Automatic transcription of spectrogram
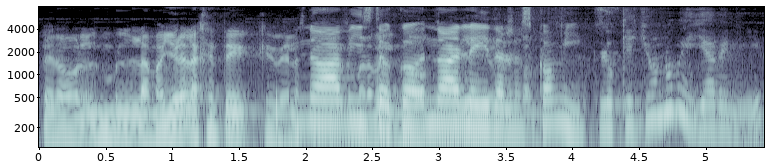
pero la mayoría de la gente que ve las No ha visto, Marvel no ha leído los cómics. Lo que yo no veía venir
